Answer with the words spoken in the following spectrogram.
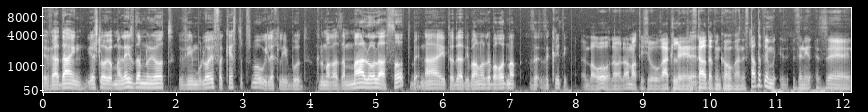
ועדיין, יש לו מלא הזדמנויות, ואם הוא לא יפקס את עצמו, הוא ילך לאיבוד. כלומר, אז מה לא לעשות, בעיניי, אתה יודע, דיברנו על זה ב roadmap, זה, זה קריטי. ברור, לא, לא אמרתי שהוא רק לסטארט-אפים כן. כמובן. סטארט-אפים, זה, זה, זה,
